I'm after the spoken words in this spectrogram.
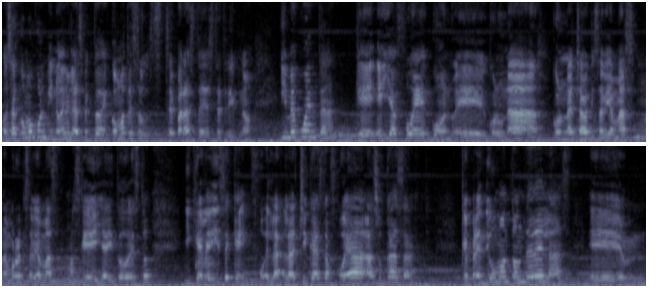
o sea, cómo culminó en el aspecto de cómo te separaste de este trip, ¿no? Y me cuenta que ella fue con, eh, con, una, con una chava que sabía más, una morra que sabía más, más que ella y todo esto, y que le dice que la, la, chica esta fue a, su casa, que prendió un montón de velas, em,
